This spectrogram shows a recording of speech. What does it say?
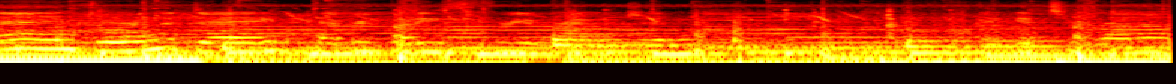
And during the day, everybody's free ranging. They get to run around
